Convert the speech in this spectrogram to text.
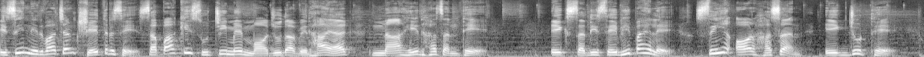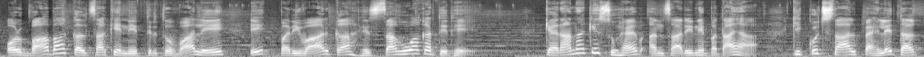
इसी निर्वाचन क्षेत्र से सपा की सूची में मौजूदा विधायक नाहिद हसन थे। एक सदी से भी पहले सिंह और हसन एकजुट थे और बाबा कलसा के नेतृत्व वाले एक परिवार का हिस्सा हुआ करते थे। कैराना के सुहैब अंसारी ने बताया कि कुछ साल पहले तक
